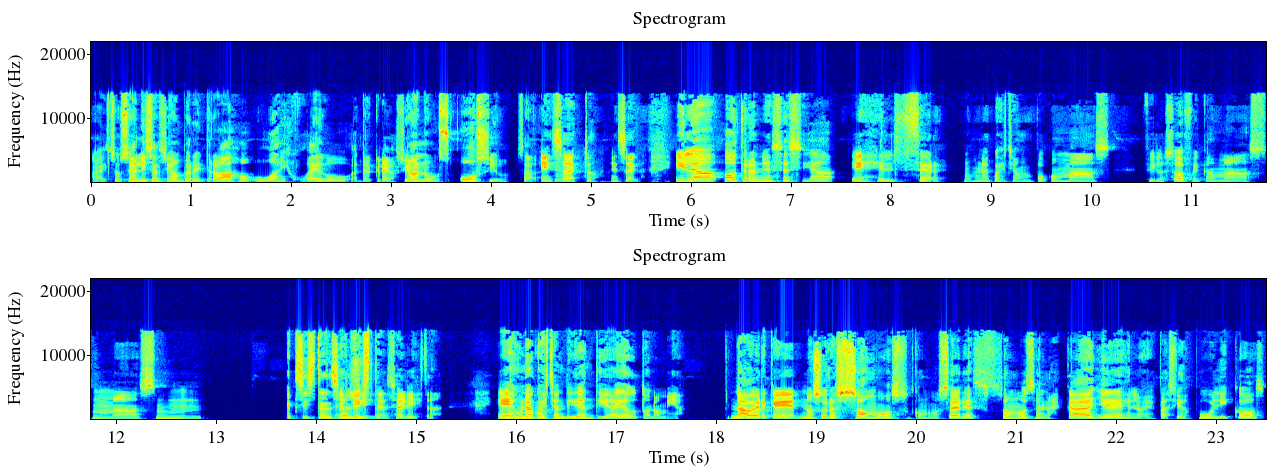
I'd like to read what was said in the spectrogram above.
hay socialización, pero hay trabajo, o hay juego, o hay recreación, o ocio. Exacto, exacto. Y la otra necesidad es el ser. Es una cuestión un poco más filosófica, más, más existencialista. existencialista. Es una cuestión de identidad y de autonomía. No, a ver, que nosotros somos, como seres, somos en las calles, en los espacios públicos,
